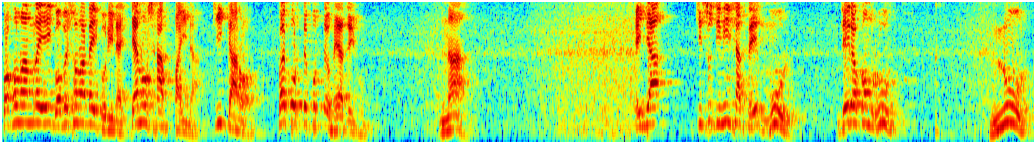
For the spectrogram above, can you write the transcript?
কখনো আমরা এই গবেষণাটাই করি নাই, কেন স্বাদ পাই না? কি কারণ? কয়, পড়তে পড়তে হইয়া যাইব। না। এইটা কিছু জিনিস আছে, মূল। যেরকম রুহ নূর,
